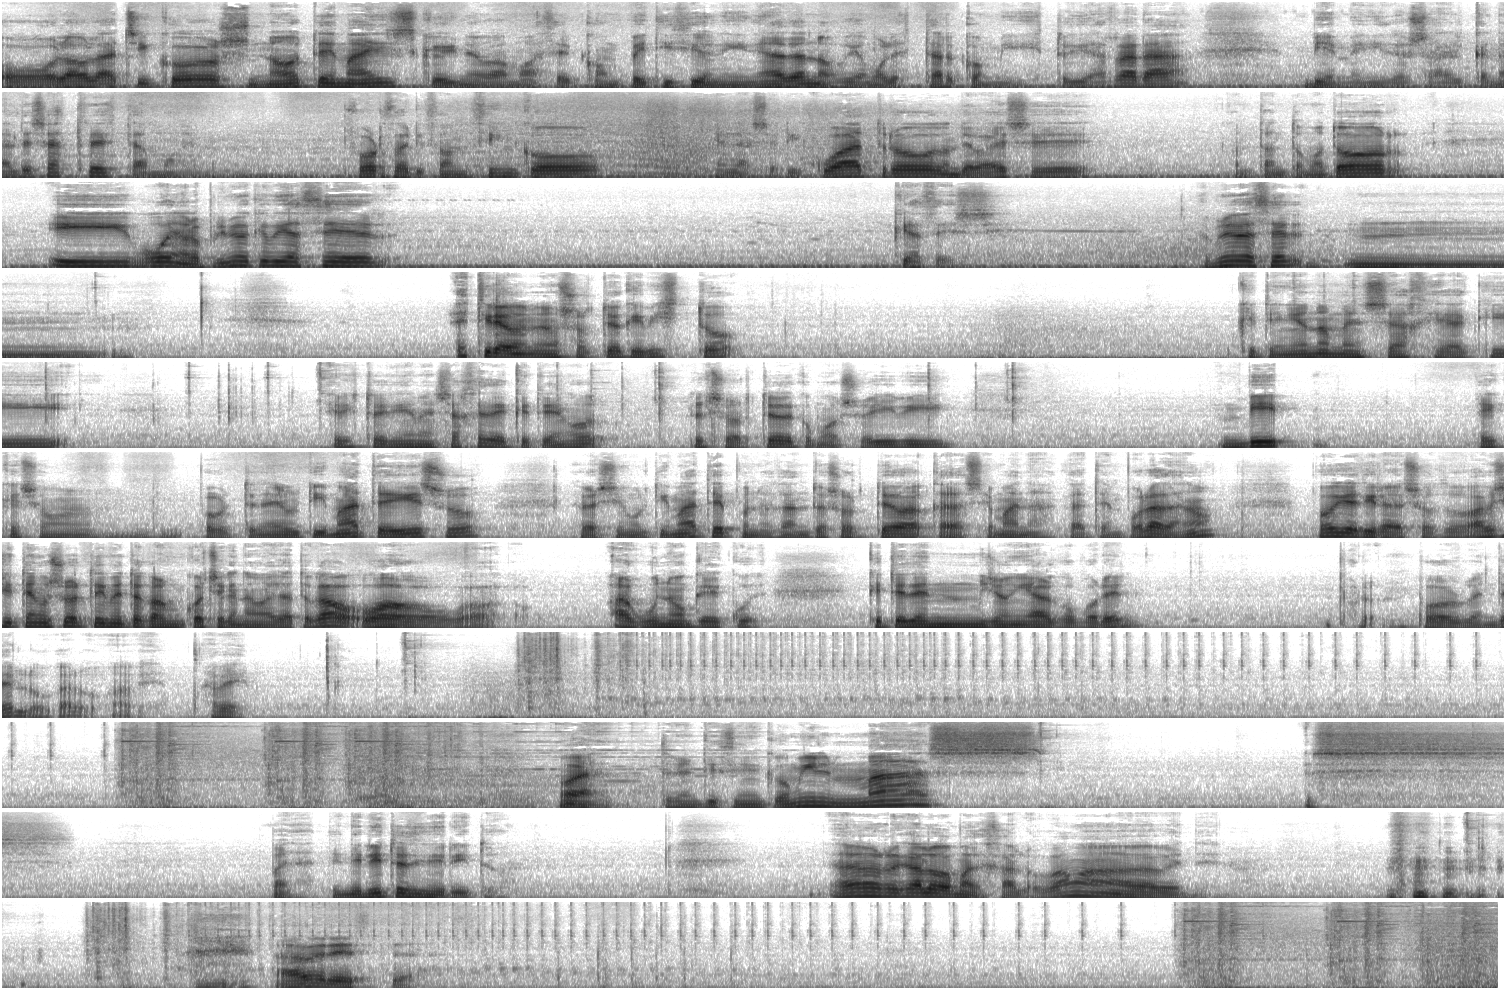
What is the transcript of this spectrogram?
Hola, hola chicos, no temáis que hoy no vamos a hacer competición ni nada, no os voy a molestar con mi historia rara. Bienvenidos al canal Desastre, estamos en Forza Horizon 5, en la serie 4, donde va ese con tanto motor. Y bueno, lo primero que voy a hacer... ¿Qué haces? Lo primero que voy a hacer... Mmm, es tirar un sorteo que he visto que tenía unos mensajes aquí. He visto que tenía mensaje de que tengo el sorteo de como soy VIP, que son por tener ultimate y eso, la versión ultimate, pues nos dan dos sorteos cada semana, cada temporada, ¿no? Pues voy a tirar esos dos. A ver si tengo suerte y me toca algún coche que no me haya tocado o, alguno que, que te den un millón y algo por él. Por, por venderlo, claro. A ver, a ver. Bueno, 35.000 más... Bueno, dinerito dinerito. Ahora los regalos vamos a dejarlo. Vamos a vender. a ver esta.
